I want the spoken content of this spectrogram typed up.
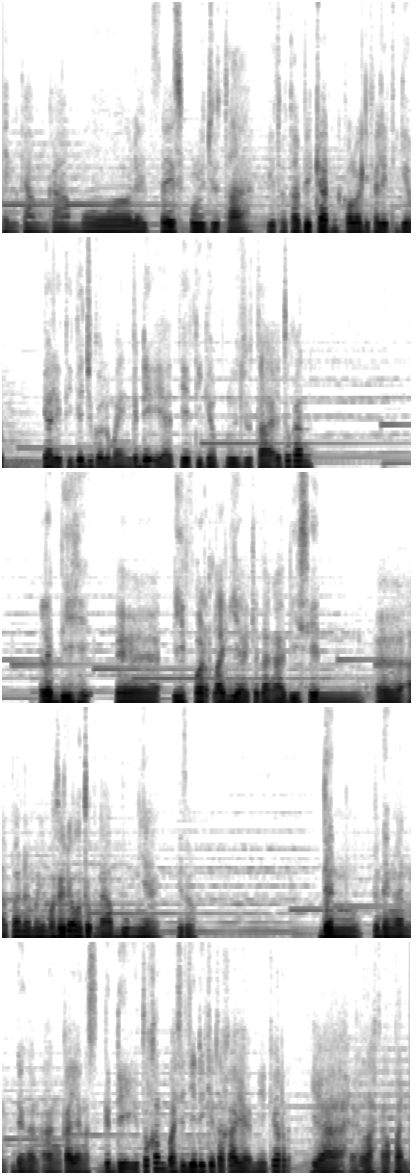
income kamu let's say 10 juta gitu. Tapi kan kalau dikali tiga kali tiga juga lumayan gede ya. Dia 30 juta itu kan lebih uh, effort lagi ya kita ngabisin uh, apa namanya maksudnya untuk nabungnya gitu dan dengan dengan angka yang segede itu kan pasti jadi kita kayak mikir ya elah kapan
